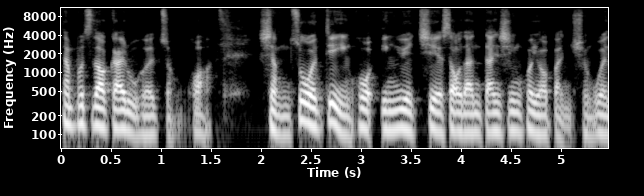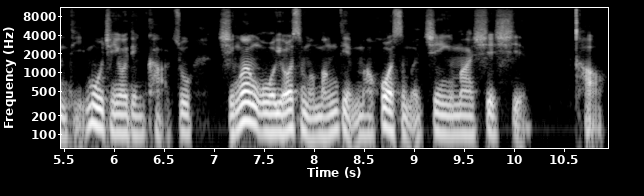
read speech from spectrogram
但不知道该如何转化。想做电影或音乐介绍，但担心会有版权问题，目前有点卡住，请问我有什么盲点吗？或什么建议吗？谢谢。好，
